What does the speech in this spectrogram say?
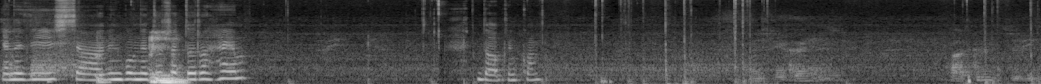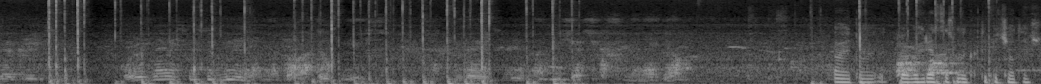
Я надіюся, він був не дуже дорогим. Добренько. А это в игре слышно, как ты печатаешь.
